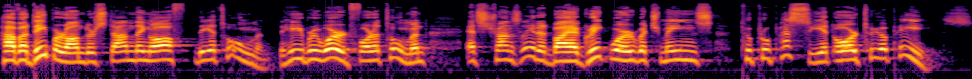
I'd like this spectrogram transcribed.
have a deeper understanding of the atonement. The Hebrew word for atonement, it's translated by a Greek word which means to propitiate or to appease.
